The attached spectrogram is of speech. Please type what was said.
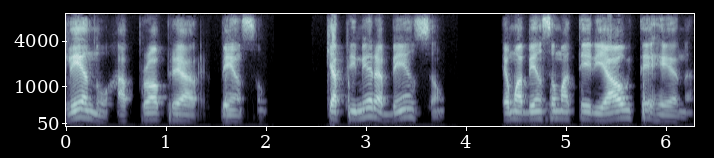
Lendo a própria bênção, que a primeira bênção é uma bênção material e terrena.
